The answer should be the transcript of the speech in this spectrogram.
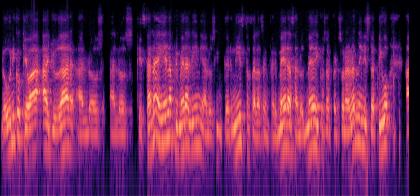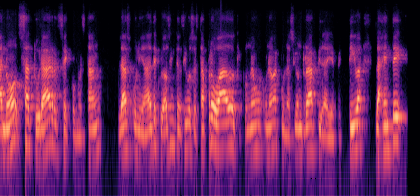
lo único que va a ayudar a los, a los que están ahí en la primera línea, a los internistas, a las enfermeras, a los médicos, al personal administrativo, a no saturarse como están las unidades de cuidados intensivos. Está probado que con una, una vacunación rápida y efectiva, la gente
